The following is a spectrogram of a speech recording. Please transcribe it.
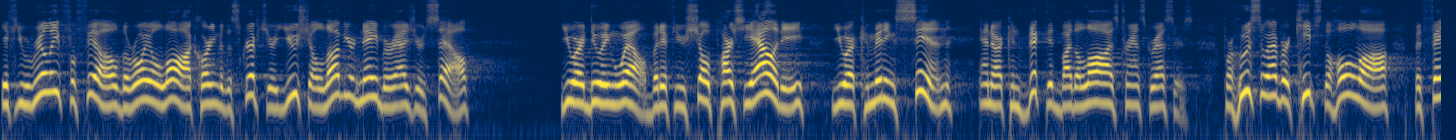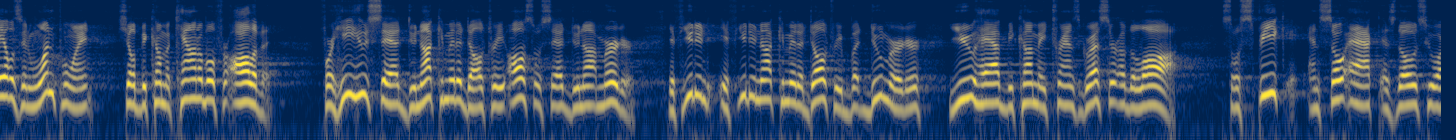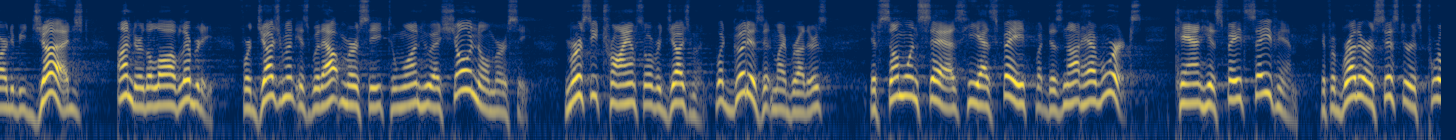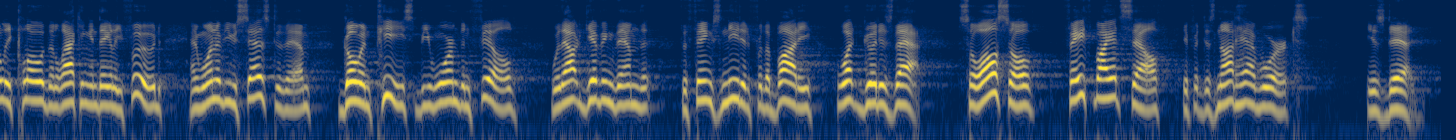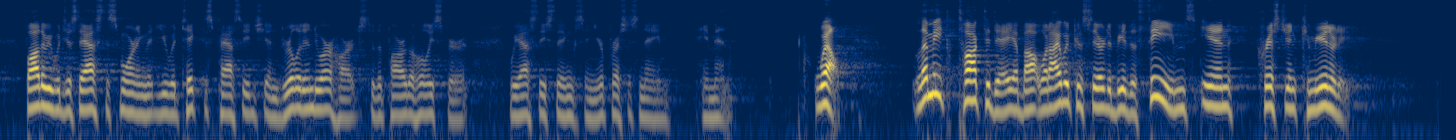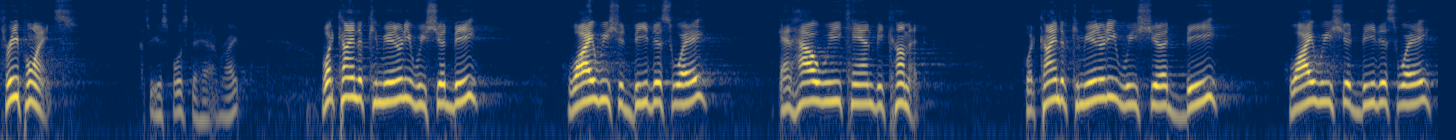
If you really fulfill the royal law according to the scripture, you shall love your neighbor as yourself you are doing well. But if you show partiality, you are committing sin and are convicted by the law as transgressors. For whosoever keeps the whole law but fails in one point shall become accountable for all of it. For he who said, Do not commit adultery, also said, Do not murder. If you do, if you do not commit adultery but do murder, you have become a transgressor of the law. So speak and so act as those who are to be judged under the law of liberty. For judgment is without mercy to one who has shown no mercy. Mercy triumphs over judgment. What good is it, my brothers, if someone says he has faith but does not have works? Can his faith save him? If a brother or sister is poorly clothed and lacking in daily food, and one of you says to them, Go in peace, be warmed and filled, without giving them the the things needed for the body, what good is that? So also, faith by itself, if it does not have works, is dead. Father, we would just ask this morning that you would take this passage and drill it into our hearts through the power of the Holy Spirit. We ask these things in your precious name. Amen. Well, let me talk today about what I would consider to be the themes in Christian community. Three points. That's what you're supposed to have, right? What kind of community we should be, why we should be this way, and how we can become it. What kind of community we should be, why we should be this way,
